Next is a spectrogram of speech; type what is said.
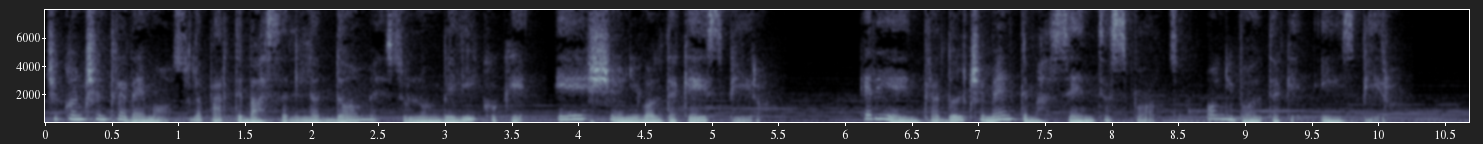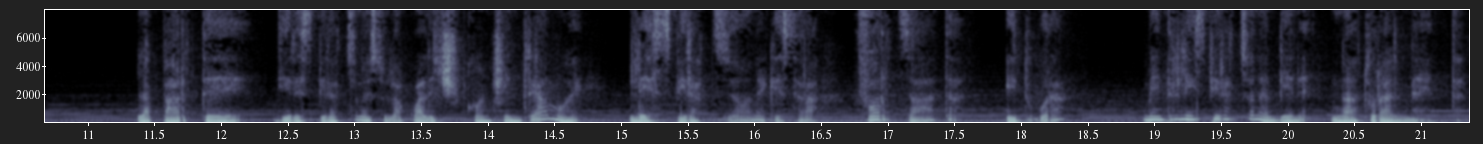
ci concentreremo sulla parte bassa dell'addome, sull'ombelico che esce ogni volta che espiro e rientra dolcemente ma senza sforzo ogni volta che inspiro. La parte di respirazione sulla quale ci concentriamo è l'espirazione che sarà forzata e dura, mentre l'inspirazione avviene naturalmente.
